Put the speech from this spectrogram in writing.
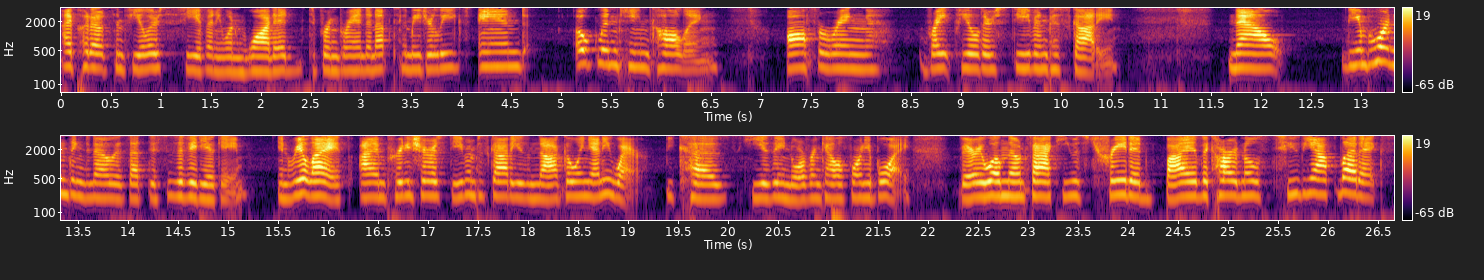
I put out some feelers to see if anyone wanted to bring Brandon up to the major leagues, and Oakland came calling, offering right fielder Stephen Piscotty. Now, the important thing to know is that this is a video game. In real life, I'm pretty sure Stephen Piscotty is not going anywhere because he is a Northern California boy very well known fact, he was traded by the Cardinals to the Athletics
